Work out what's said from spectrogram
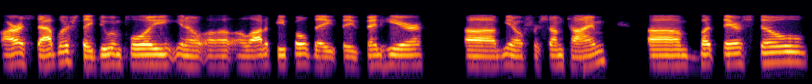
are established. They do employ, you know, a, a lot of people. They they've been here, um, you know, for some time, um, but they're still,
